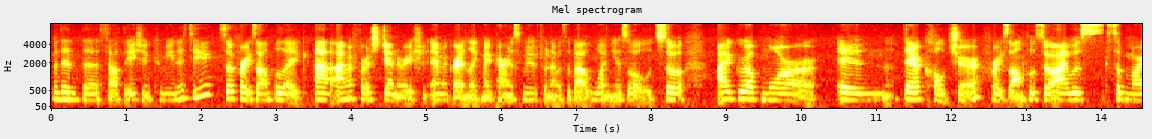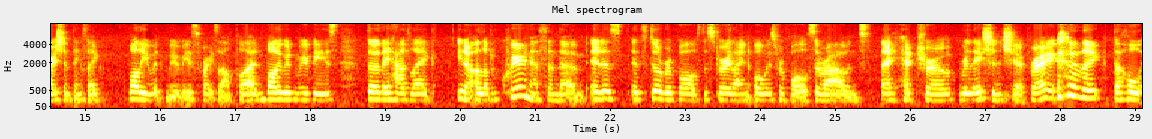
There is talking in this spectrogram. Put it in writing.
within the South Asian community. So, for example, like uh, I'm a first generation immigrant. Like my parents moved when I was about one years old, so I grew up more in their culture, for example. So I was submerged in things like Bollywood movies, for example, and Bollywood movies, though they have like you know a lot of queerness in them it is it still revolves the storyline always revolves around a hetero relationship right? Like the whole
